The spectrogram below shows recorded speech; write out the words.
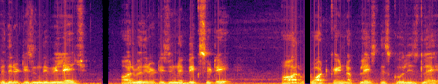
whether it is in the village or whether it is in a big city or what kind of place the school is lay,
